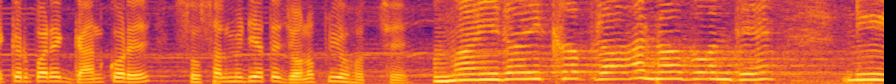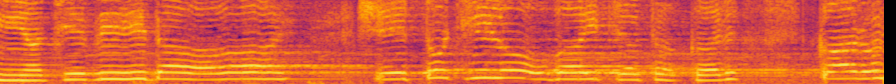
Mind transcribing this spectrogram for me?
একের পর এক গান করে সোশ্যাল মিডিয়াতে জনপ্রিয় হচ্ছে। নিয়েছে বিদায়। সে তো ছিল বাইচা থাকার কারণ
